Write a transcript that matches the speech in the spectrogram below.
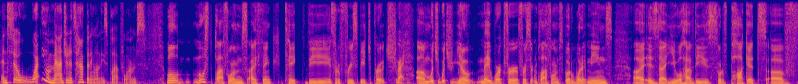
And so, why do you imagine it's happening on these platforms? Well, most platforms, I think, take the sort of free speech approach, Right. Um, which, which you know, may work for for certain platforms, but what it means uh, is that you will have these sort of pockets of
